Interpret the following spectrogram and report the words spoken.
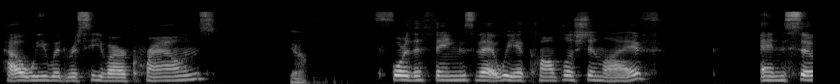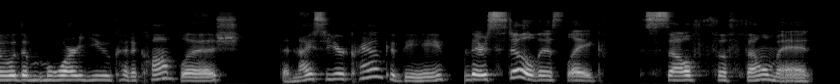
how we would receive our crowns. Yeah for the things that we accomplished in life. And so the more you could accomplish, the nicer your crown could be. There's still this like self fulfillment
